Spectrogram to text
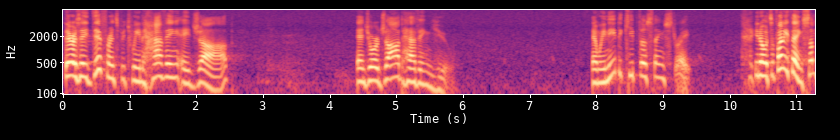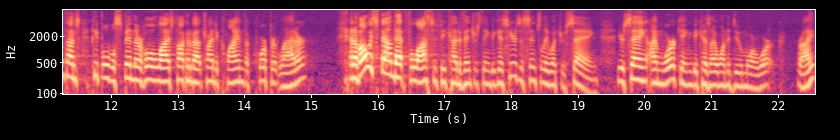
There is a difference between having a job and your job having you. And we need to keep those things straight. You know, it's a funny thing. Sometimes people will spend their whole lives talking about trying to climb the corporate ladder. And I've always found that philosophy kind of interesting because here's essentially what you're saying you're saying, I'm working because I want to do more work, right?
